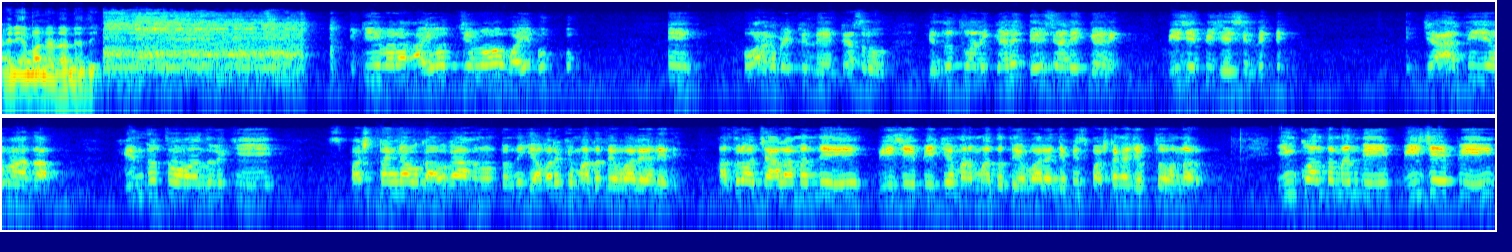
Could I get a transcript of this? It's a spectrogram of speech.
ఆయన ఏమన్నాడు అన్నది? ఇటీవల అయోధ్యలో వైభవ్ వరగబెట్టింది ఏంటి? అసలు హిందుత్వానికి కానీ దేశానికి కానీ బీజేపీ చేసింది జాతీయవాద హిందుత్వవాదులకి స్పష్టంగా ఒక అవగాహన ఉంటుంది. ఎవరికి మద్దతు ఇవ్వాలి అనేది. అందులో చాలా మంది బీజేపీకే మన మద్దతు ఇవ్వాలని చెప్పి స్పష్టంగా చెప్తూ ఉన్నారు. ఇంకొంతమంది బీజేపీ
